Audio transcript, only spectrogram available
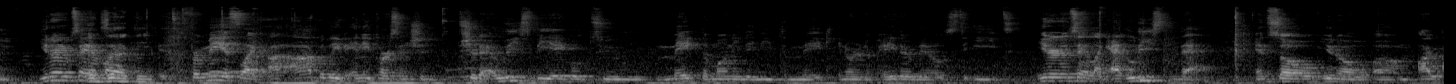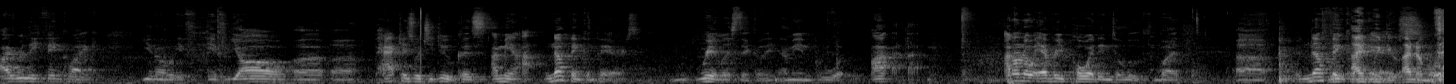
eat. You know what I'm saying? Exactly. it- for me, it's like I, I believe any person should should at least be able to make the money they need to make in order to pay their bills, to eat. You know what I'm saying? Like at least that. And so you know, um, I I really think like. You know, if if y'all uh, uh, package what you do, because I mean, I, nothing compares, realistically. I mean, I, I I don't know every poet in Duluth, but uh, nothing I, compares. we do. I know more.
